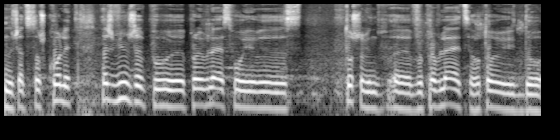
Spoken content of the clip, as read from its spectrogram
навчатися в школі. Значить, він вже е, проявляє своє е, с- то, що він е, виправляється, готовий до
